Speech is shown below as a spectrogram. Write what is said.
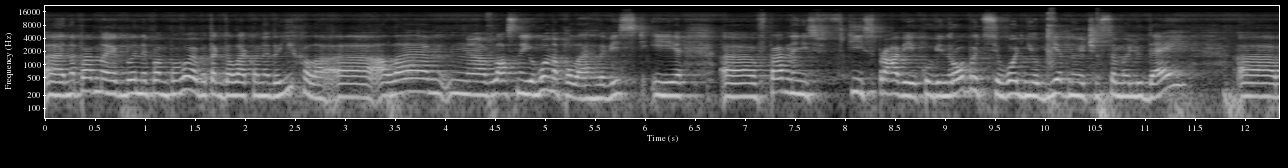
е, напевно, якби не пан Павло, я би так далеко не доїхала. Е, але власне його наполегливість і е, впевненість в тій справі, яку він робить сьогодні, об'єднуючи саме людей. Е,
